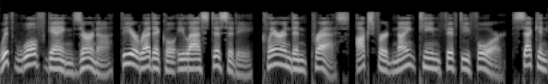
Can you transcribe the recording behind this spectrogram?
With Wolfgang Zerna, Theoretical Elasticity, Clarendon Press, Oxford 1954, 2nd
